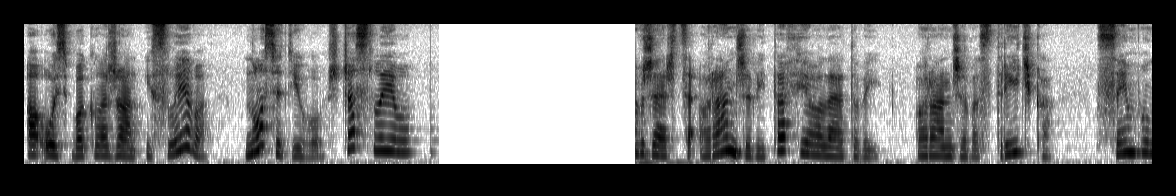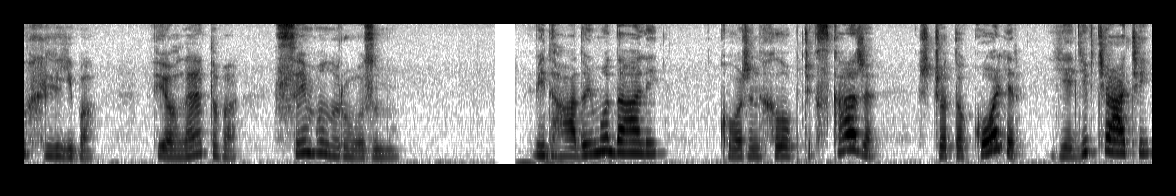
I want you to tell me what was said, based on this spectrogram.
а ось баклажан і слива носять його щасливо. Вже ж це оранжевий та фіолетовий. Оранжева стрічка символ хліба, фіолетова символ розуму. Відгадуємо далі. Кожен хлопчик скаже, що то колір є дівчачий.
